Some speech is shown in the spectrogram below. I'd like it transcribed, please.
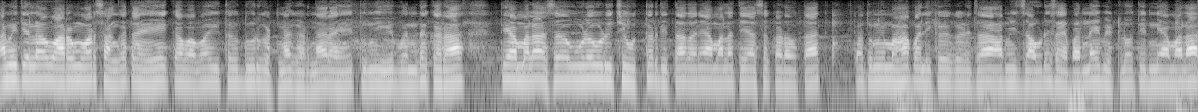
आम्ही त्याला वारंवार सांगत आहे का बाबा इथं दुर्घटना घडणार आहे तुम्ही हे बंद करा. ते आम्हाला असं उडवडीचे उत्तर देतात आणि आम्हाला ते असं कळवतात का तुम्ही महापालिकेकडे जा आम्ही जावडे साहेबांनाही भेटलो. त्यांनी आम्हाला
